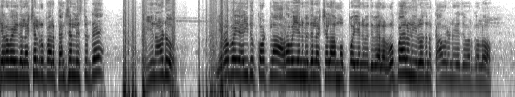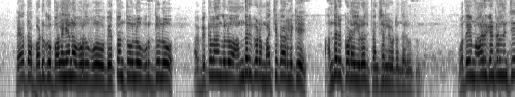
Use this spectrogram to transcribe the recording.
ఇరవై ఐదు లక్షల రూపాయల పెన్షన్లు ఇస్తుంటే ఈనాడు ఇరవై ఐదు కోట్ల అరవై ఎనిమిది లక్షల ముప్పై ఎనిమిది వేల రూపాయలను ఈ రోజున కావలి నియోజకవర్గంలో పేద బడుగు బలహీన వృ- వితంతువులు వృద్ధులు వికలాంగులు అందరికీ కూడా మత్స్యకారులకి అందరికి కూడా ఈరోజు పెన్షన్లు ఇవ్వడం జరుగుతుంది. ఉదయం ఆరు గంటల నుంచి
